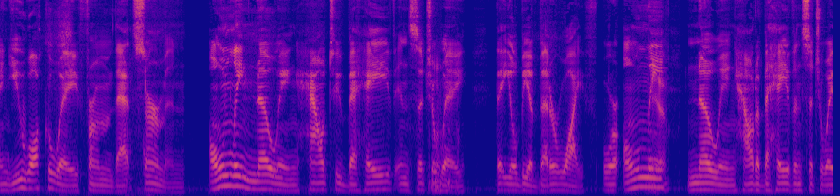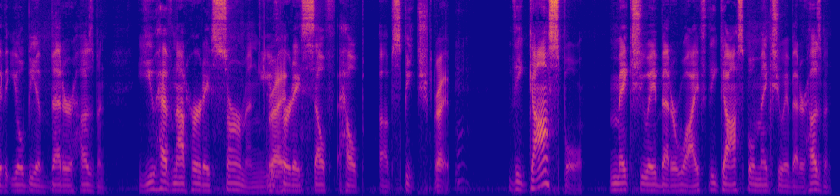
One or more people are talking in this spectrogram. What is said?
and you walk away from that sermon only knowing how to behave in such Mm-hmm. a way that you'll be a better wife, or only Yeah. knowing how to behave in such a way that you'll be a better husband, you have not heard a sermon. You've Right. heard a self help uh, speech right. the gospel makes you a better wife the gospel makes you a better husband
